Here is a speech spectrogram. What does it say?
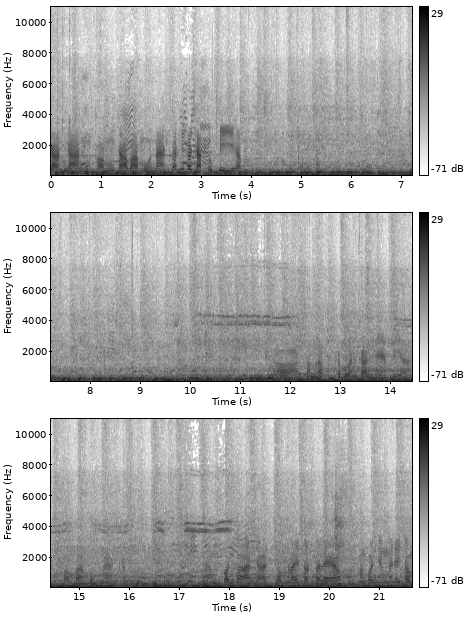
กาลงานของชาวบางมูลนาคครับที่เขาจัดทุกปีครับ บวนการแห่เปียของบางมุมน่าคครับบางคนก็อาจจะชมไลฟ์สดไปแล้ว บางคนยังไม่ได้ชม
